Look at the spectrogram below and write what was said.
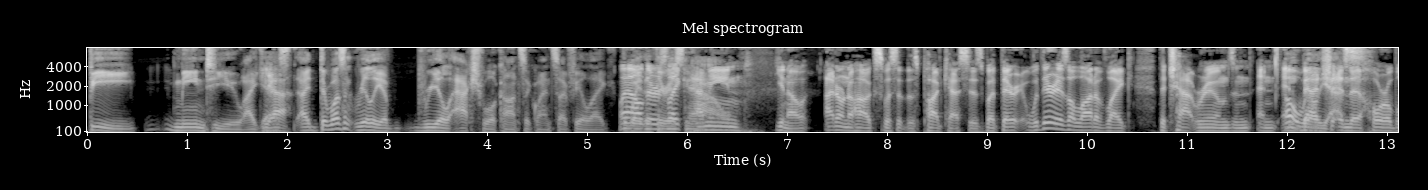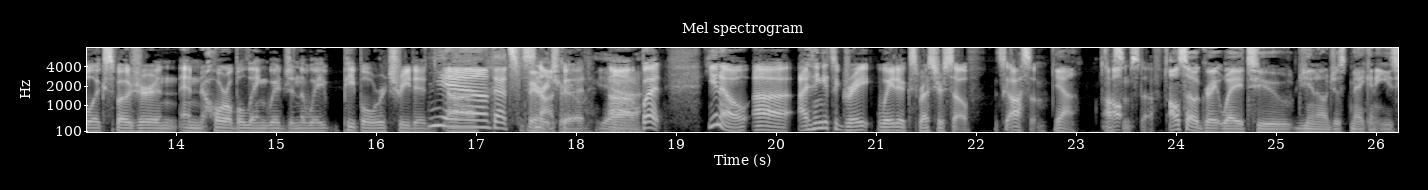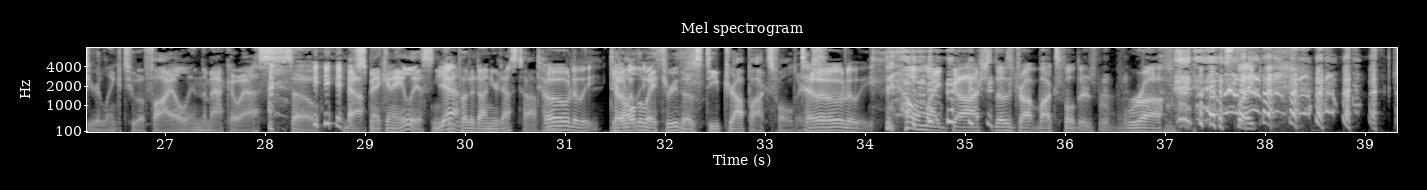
be mean to you. I guess I, there wasn't really a real actual consequence. I feel like the way Well, that there's there is like, I mean, you know, I don't know how explicit this podcast is, but there there is a lot of like the chat rooms and and and, Oh, well, yes. and the horrible exposure and and horrible language and the way people were treated. yeah, uh, that's very not true. good. Yeah, Uh, but you know, uh, I think it's a great way to express yourself. It's awesome. Yeah. Awesome stuff. also a great way to you know just make an easier link to a file in the Mac OS. So Yeah. just make an alias and you Yeah. can put it on your desktop. Totally. Get all the way through those deep Dropbox folders. Totally. Oh my gosh, those Dropbox folders were rough. it's like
